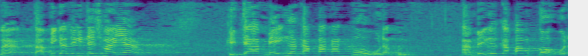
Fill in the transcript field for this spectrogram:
Nah, tapi kalau kita semayang, kita ambil dengan kapal kargo pun apa. Ambil dengan kapal Mekah pun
